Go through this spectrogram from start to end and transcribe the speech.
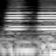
Thank you.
